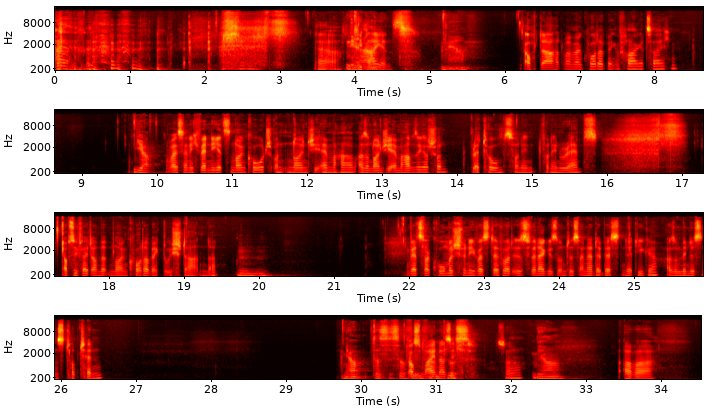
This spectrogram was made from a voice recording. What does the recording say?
ja, die ja. Lions. Ja. Auch da hat man beim Quarterback ein Fragezeichen. Ja. Weiß ja nicht, wenn die jetzt einen neuen Coach und einen neuen GM haben, also einen neuen GM haben sie ja schon, Brett Holmes von den, von den Rams. Ob sie vielleicht auch mit einem neuen Quarterback durchstarten dann. Mhm. Wäre zwar komisch, finde ich, weil Stafford ist, wenn er gesund ist, einer der besten der Liga, also mindestens Top 10. Ja, das ist auf Aus jeden meiner Fall Sicht. So. Ja. Aber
